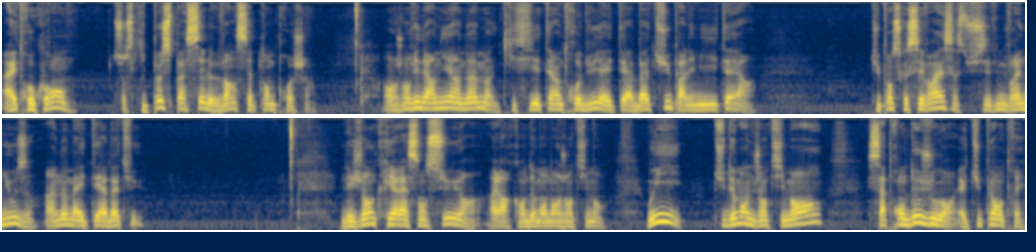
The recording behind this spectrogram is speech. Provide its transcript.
à être au courant sur ce qui peut se passer le 20 septembre prochain. En janvier dernier, un homme qui s'y était introduit a été abattu par les militaires. Tu penses que c'est vrai? C'est une vraie news? Un homme a été abattu? Les gens crient à la censure alors qu'en demandant gentiment. Oui, tu demandes gentiment, ça prend deux jours et tu peux entrer.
